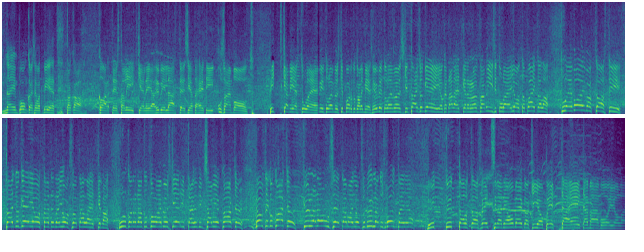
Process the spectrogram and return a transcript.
Näin ponkaisevat miehet takakaarteesta liikkeelle ja hyvin lähtee sieltä heti Usain Bolt. Pitkä mies tulee, hyvin tulee myöskin portugalimies ja hyvin tulee myöskin Tyson Gay, joka tällä hetkellä viisi tulee johto paikalla. Tulee voimakkaasti. Tyson Gay ottaa tätä juoksua tällä hetkellä. Ulkoradalta tulee myöskin erittäin hyvin Xavier Carter. Nouseeko Carter? Kyllä nousee tämä juoksun yllätysvoittaja. Nyt, nyt alkaa sveitsiläinen Omegakin jo pettää. Ei tämä voi olla.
